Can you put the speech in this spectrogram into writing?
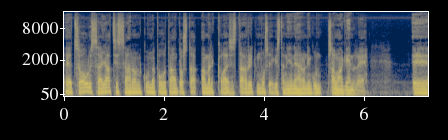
Et soulissa ja jatsissahan on, kun me puhutaan tuosta amerikkalaisesta rytmimusiikista, niin nehän on niinku sama genreä. E,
